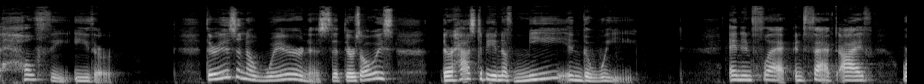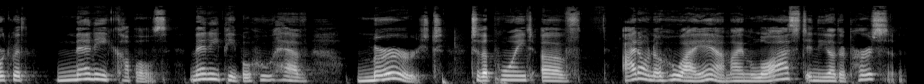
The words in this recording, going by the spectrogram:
healthy either. There is an awareness that there's always, there has to be enough me in the we and in fact, in fact, I've worked with many couples, many people who have merged to the point of, I don't know who I am. I'm lost in the other person.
